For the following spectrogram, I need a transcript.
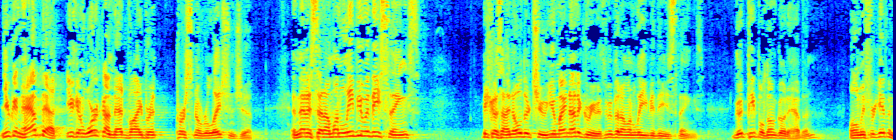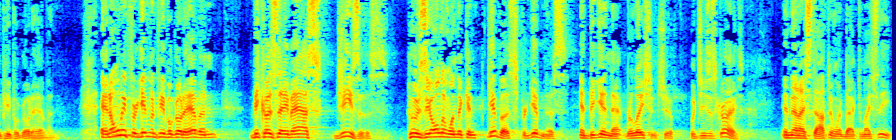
you can have that. You can work on that vibrant personal relationship. And then I said, I'm going to leave you with these things because I know they're true. You might not agree with me, but I want to leave you these things. Good people don't go to heaven. Only forgiven people go to heaven. And only forgiven people go to heaven because they've asked Jesus, who is the only one that can give us forgiveness and begin that relationship with Jesus Christ. And then I stopped and went back to my seat.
